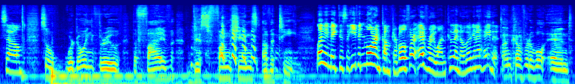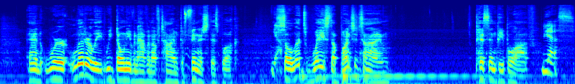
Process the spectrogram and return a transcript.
So So we're going through the five dysfunctions of a team. let me make this even more uncomfortable for everyone because I know they're gonna hate it. Uncomfortable and and we're literally we don't even have enough time to finish this book. Yeah. So let's waste a bunch of time pissing people off. Yes.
